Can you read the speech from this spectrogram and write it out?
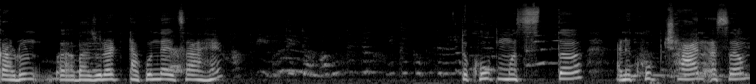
काढून बाजूला टाकून द्यायचं आहे. तर खूप मस्त आणि खूप छान असं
